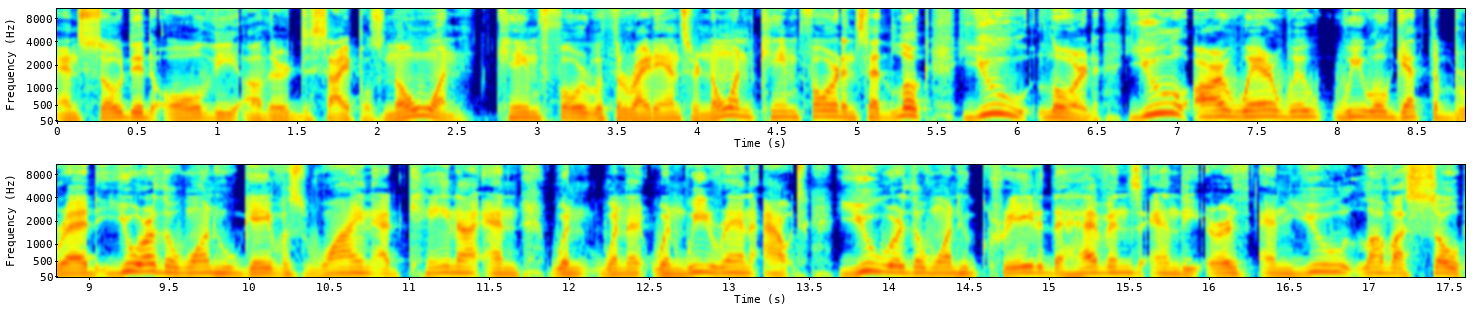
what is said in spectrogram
And so did all the other disciples. No one came forward with the right answer. No one came forward and said, Look, you, Lord, you are where we, we will get the bread. You are the one who gave us wine at Cana. And when, when, when we ran out, you were the one who created the heavens and the earth, and you love us. So,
